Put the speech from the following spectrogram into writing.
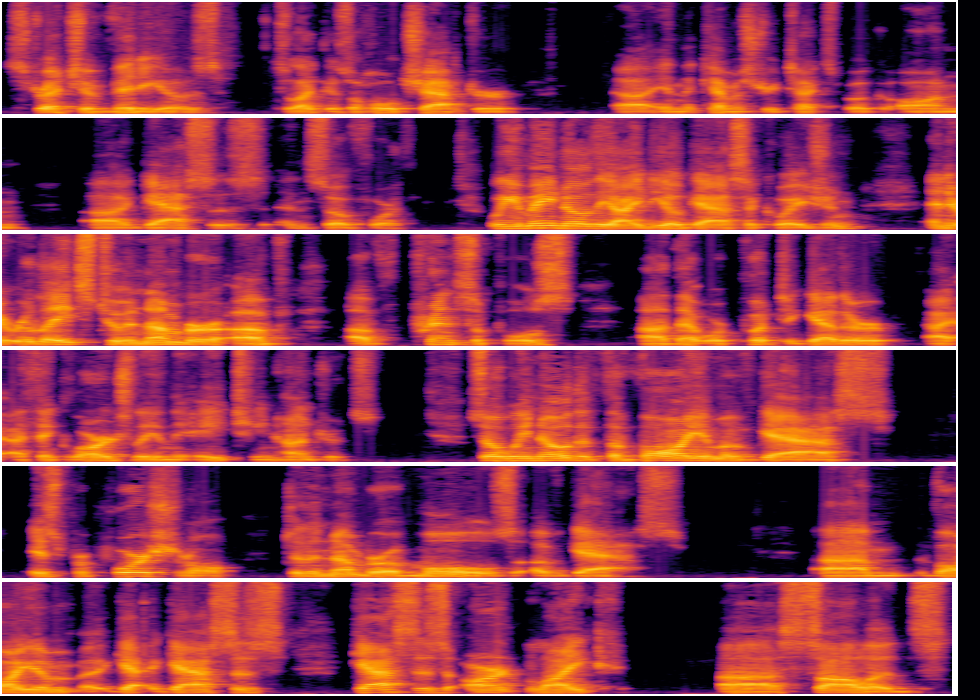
stretch of videos. So, like, there's a whole chapter uh, in the chemistry textbook on uh, gases and so forth. Well, you may know the ideal gas equation, and it relates to a number of of principles uh, that were put together, I, I think, largely in the 1800s. So we know that the volume of gas is proportional to the number of moles of gas. Um, volume uh, ga gases gases aren't like uh, solids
